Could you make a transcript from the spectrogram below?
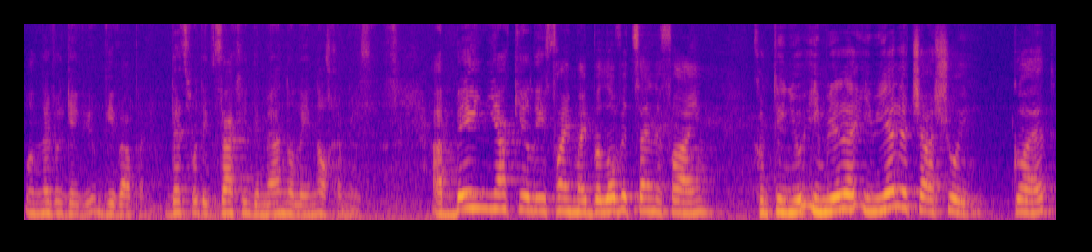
We'll never give you give up on you. That's what exactly the Manu Nochem is. Abein Yakir Ephraim, my beloved son Ephraim, continue. Go ahead.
